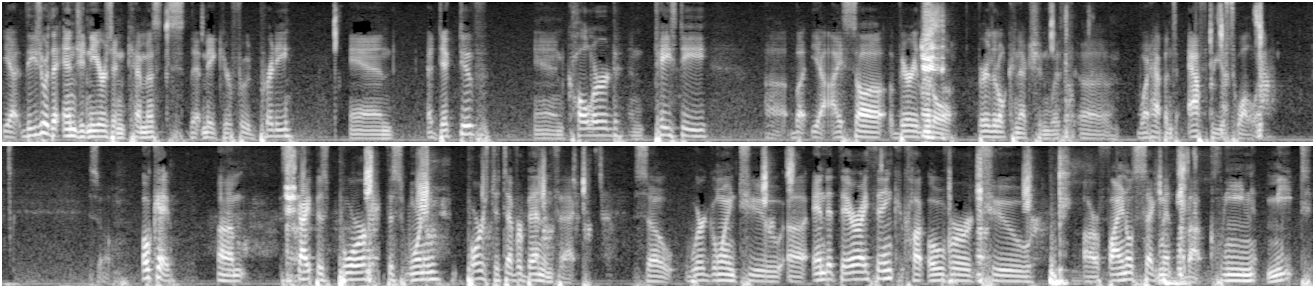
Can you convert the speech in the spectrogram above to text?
yeah, these are the engineers and chemists that make your food pretty and addictive and colored and tasty. Uh, but yeah, I saw very little, very little connection with uh, what happens after you swallow it. So, okay, um, Skype is poor this morning, poorest it's ever been, in fact. So we're going to uh, end it there. I think. Cut over to our final segment about clean meat,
